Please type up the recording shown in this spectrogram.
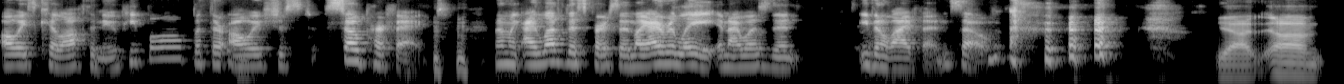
always kill off the new people, but they're mm. always just so perfect. and I'm like, I love this person. Like I relate, and I wasn't even alive then. So yeah, um,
